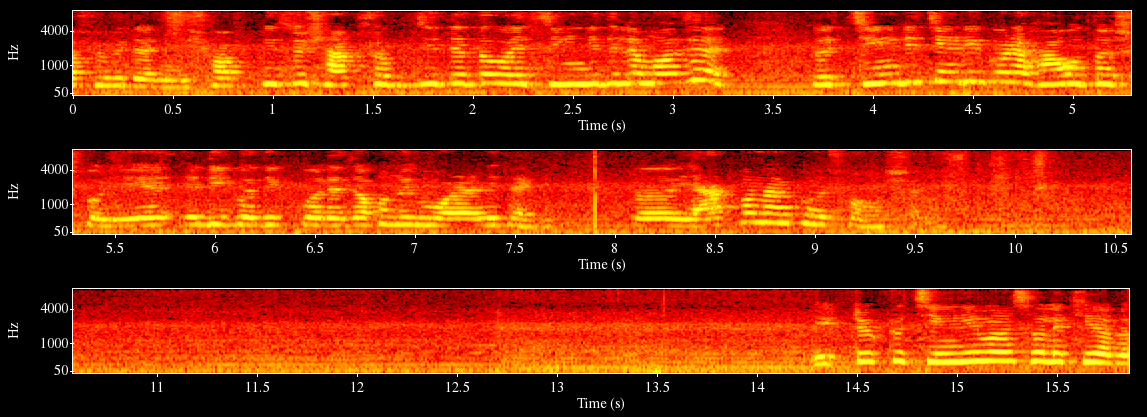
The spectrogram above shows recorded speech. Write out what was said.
অসুবিধা নেই। সব কিছু শাক সবজিতে তো ওই চিংড়ি দিলে মজে, তো চিংড়ি চিংড়ি করে হাউতস করি এদিক ওদিক করে যখন ওই মরানি থাকে। তো এখন আর কোনো সমস্যা নেই। একটু একটু চিংড়ি মাছ হলে কি হবে?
